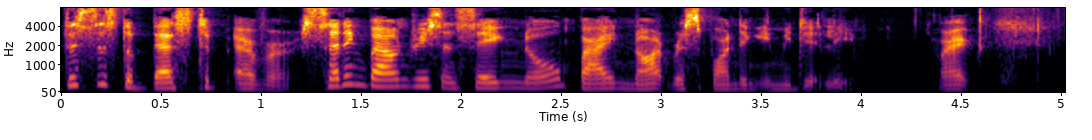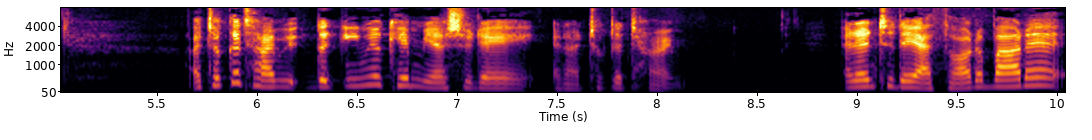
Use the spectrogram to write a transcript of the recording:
This is the best tip ever setting boundaries and saying no by not responding immediately. Right? I took the time. The email came yesterday and I took the time. And then today I thought about it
